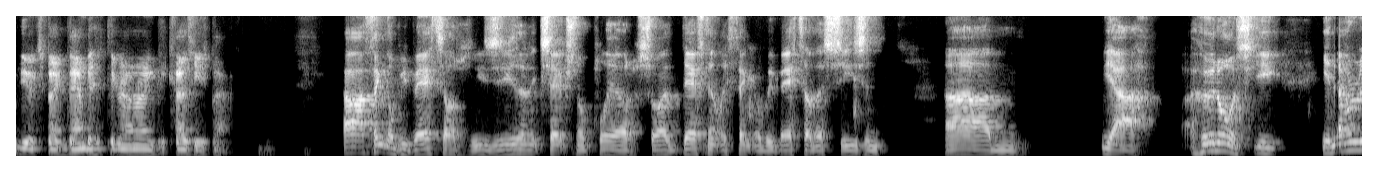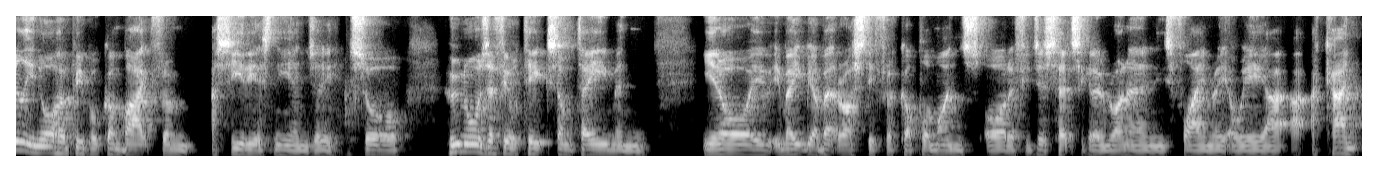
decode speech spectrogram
Do you expect them to hit the ground running because he's back? Uh, I think they'll be better. He's, he's an exceptional player, so I definitely think they'll be better this season. Um, yeah, who knows? You you never really know how people come back from a serious knee injury. So who knows if he'll take some time and you know, he, he, might be a bit rusty for a couple of months, or if he just hits the ground running and he's flying right away. I, I, I can't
